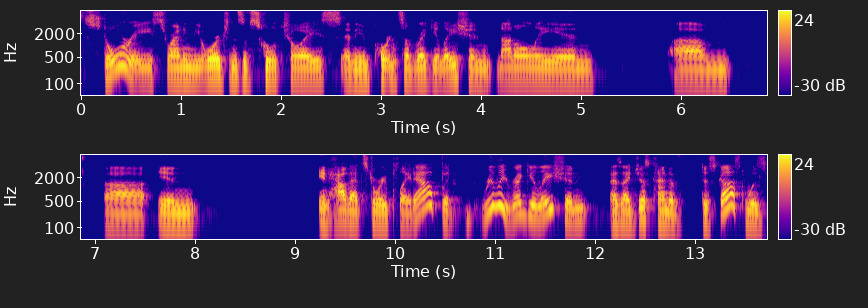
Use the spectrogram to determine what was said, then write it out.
story surrounding the origins of school choice and the importance of regulation, not only in um, uh, in in how that story played out, but really regulation, as I just kind of discussed, was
